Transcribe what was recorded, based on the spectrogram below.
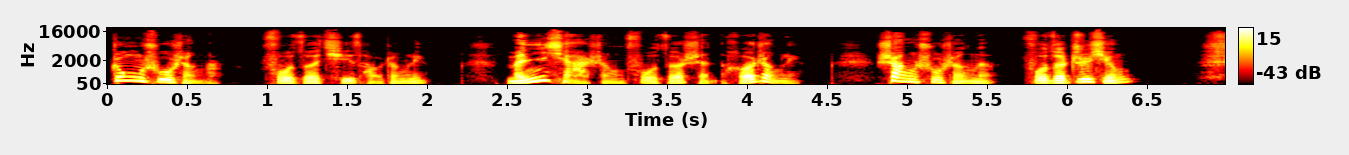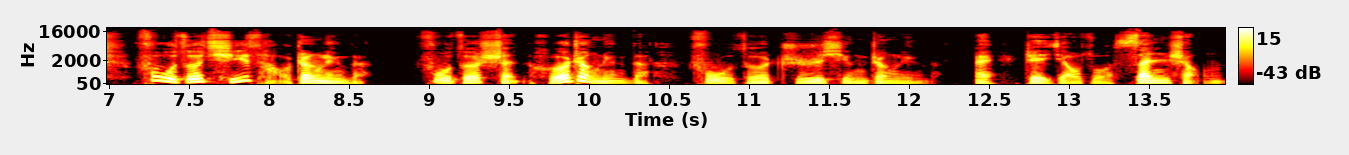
中书省啊负责起草政令，门下省负责审核政令，尚书省呢负责执行。负责起草政令的，负责审核政令的，负责执行政令的，哎，这叫做三省。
